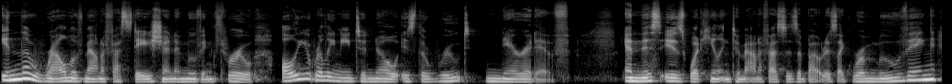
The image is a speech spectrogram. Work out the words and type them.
in the realm of manifestation and moving through, all you really need to know is the root narrative. And this is what healing to manifest is about is like removing,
